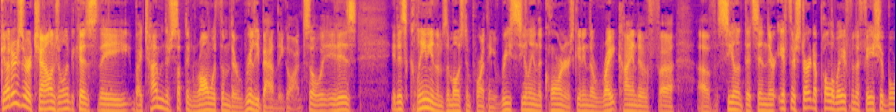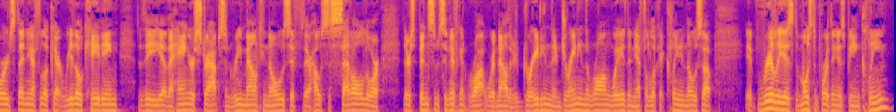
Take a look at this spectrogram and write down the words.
Gutters are a challenge only because they, by the time there's something wrong with them, they're really badly gone. So it is, it is cleaning them is the most important thing. Resealing the corners, getting the right kind of uh, of sealant that's in there. If they're starting to pull away from the fascia boards, then you have to look at relocating the uh, the hanger straps and remounting those if their house is settled or there's been some significant rot where now they're grading, they're draining the wrong way. Then you have to look at cleaning those up. It really is the most important thing is being clean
